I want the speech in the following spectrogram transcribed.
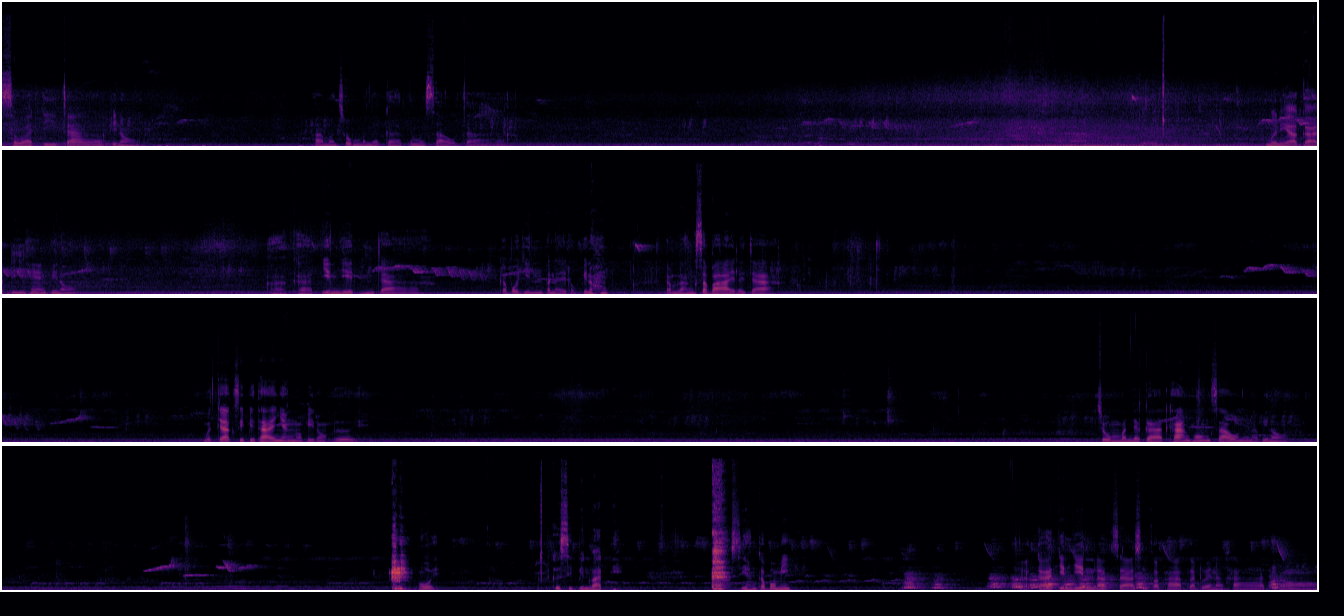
สวัสดีจ้าพี่น้อง พามาชมบรรยากาศในมือเศร้าจ้า มือนี้อากาศดีแห้งพี่น้อง อากาศเย็นเย็นจ้ากระโบยินปานใดดอกพี่น้องกำลังสบายเลยจ้า บ่จักสิไปถ่ายหยังเนาะพี่น้องเอ้ยชมบรรยากาศข้างห้องเศร้านี่นะพี่น้องโอ้ย คือสิเป็นวัดนี่ เสียงกับบ่มี อากาศ เย็นๆ รักษาสุขภาพกันด้วยนะคะพี่น้อง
